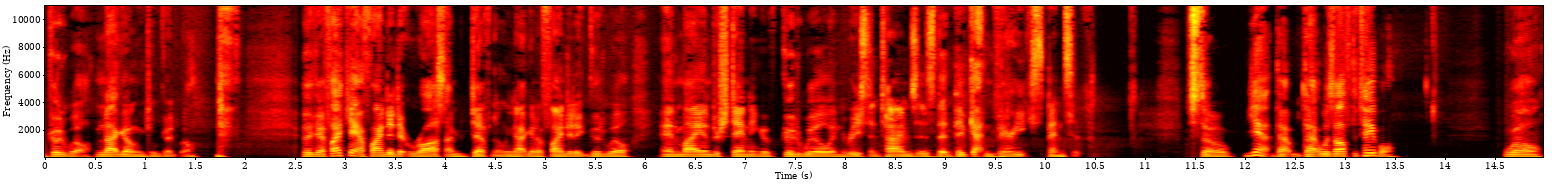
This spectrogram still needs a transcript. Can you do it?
Goodwill. I'm not going to Goodwill. like, if I can't find it at Ross, I'm definitely not going to find it at Goodwill. And my understanding of Goodwill in recent times is that they've gotten very expensive. So yeah, that that was off the table. Well,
